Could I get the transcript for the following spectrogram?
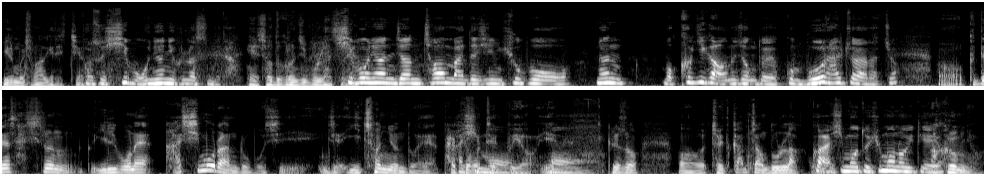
이름을 정하게 됐죠. 벌써 15년이 흘렀습니다. 예, 저도 그런지 몰랐어요. 15년 전 처음 만드신 휴보는 뭐 크기가 어느 정도였고 뭘 할 줄 알았죠? 어, 그때 사실은 그 일본의 아시모라는 로봇이 이제 2000년도에 발표가 아시모. 됐고요. 예. 어. 그래서 어, 저희도 깜짝 놀랐고. 그 아시모도 휴머노이드예요. 아, 그럼요.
